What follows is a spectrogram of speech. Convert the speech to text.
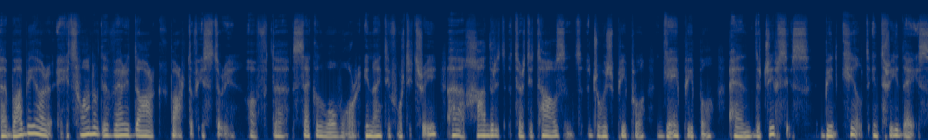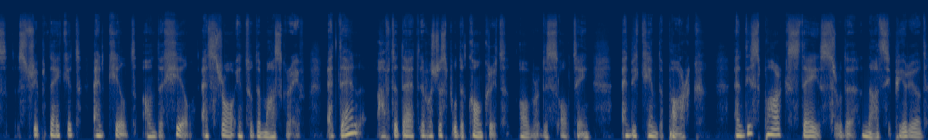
uh, Babi it's one of the very dark part of history of the Second World War. In 1943, uh, 130,000 Jewish people, gay people, and the gypsies been killed in three days, stripped naked and killed on the hill and thrown into the mass grave. And then after that, it was just put the concrete over this whole thing and became the park. And this park stays through the Nazi period,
